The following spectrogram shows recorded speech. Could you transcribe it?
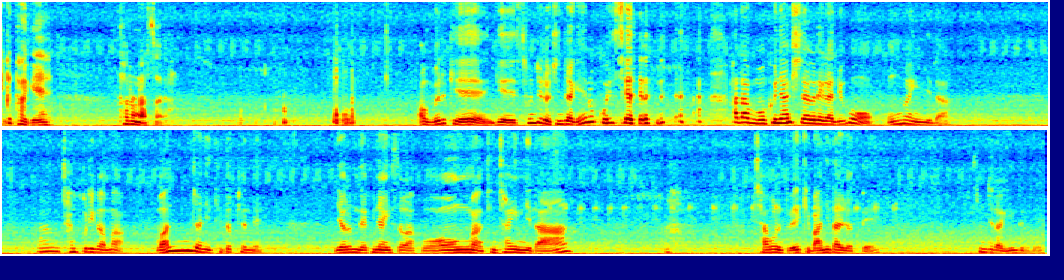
깨끗하게 털어놨어요. 아, 왜 이렇게 이게 손질을 진작에 해놓고 했어야 되는데 하다 보면 그냥 시작을 해가지고 엉망입니다. 아, 잔뿌리가 막 완전히 뒤덮였네. 여름 내 그냥 있어갖고 엉망진창입니다. 아, 자고는 또 왜 이렇게 많이 달렸대. 손질하기 힘들게.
